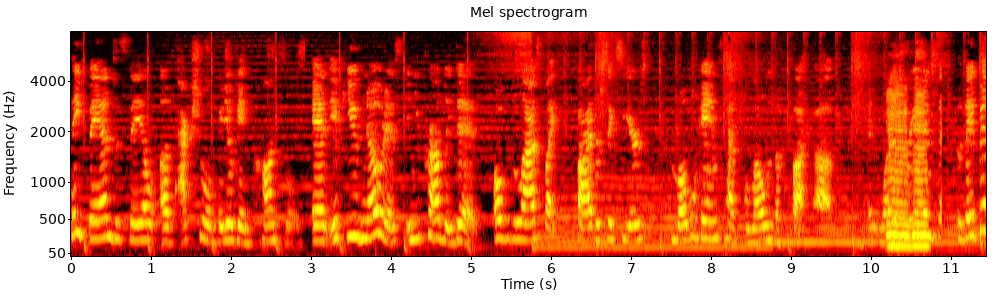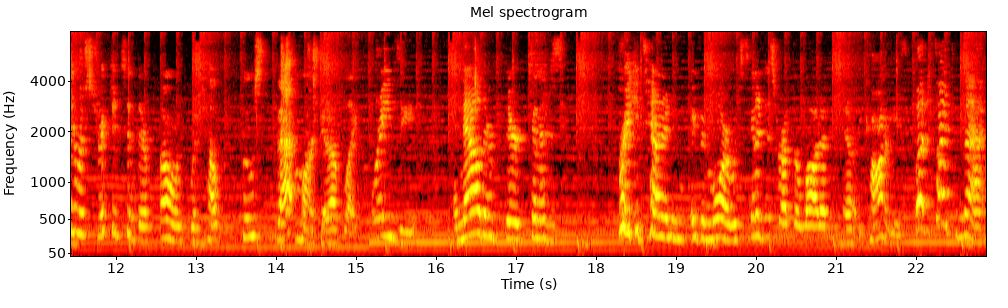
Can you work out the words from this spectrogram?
they banned the sale of actual video game consoles. And if you noticed, and you probably did, over the last like five or six years, mobile games have blown the fuck up. And one mm-hmm. of the mm-hmm. reasons that, so they've been restricted to their phones, which helped boost that market up like crazy. And now they're they're gonna just break it down even more, which is gonna disrupt a lot of uh, economies. But aside from that,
